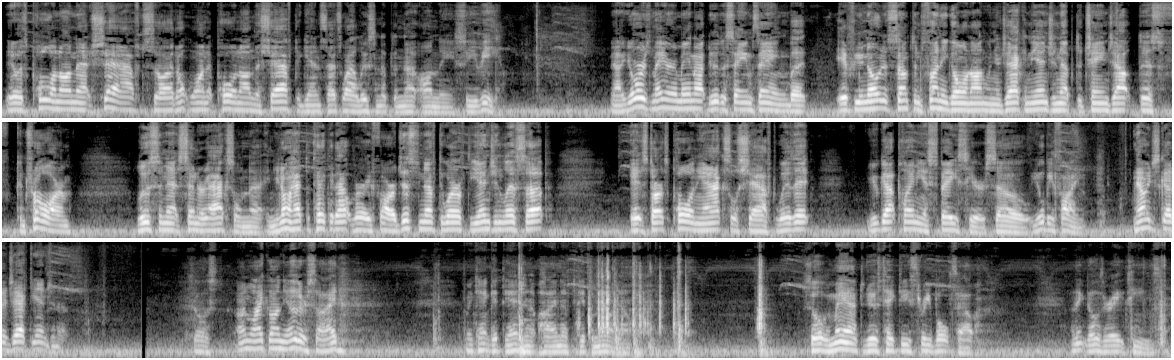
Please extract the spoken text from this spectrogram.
it was pulling on that shaft, so I don't want it pulling on the shaft again, so that's why I loosened up the nut on the CV. Now yours may or may not do the same thing, but if you notice something funny going on when you're jacking the engine up to change out this control arm, loosen that center axle nut. And you don't have to take it out very far, just enough to where if the engine lifts up, it starts pulling the axle shaft with it you've got plenty of space here, so you'll be fine. Now we just got to jack the engine up. So unlike on the other side, we can't get the engine up high enough to get the mount out. So what we may have to do is take these three bolts out. I think those are 18s.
